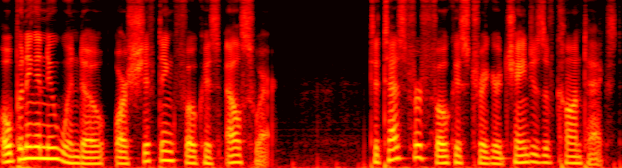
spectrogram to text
opening a new window, or shifting focus elsewhere. To test for focus-triggered changes of context,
